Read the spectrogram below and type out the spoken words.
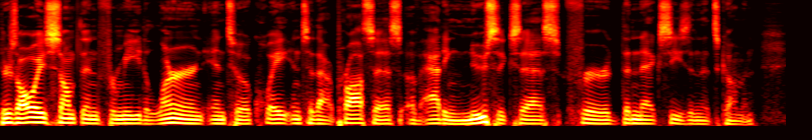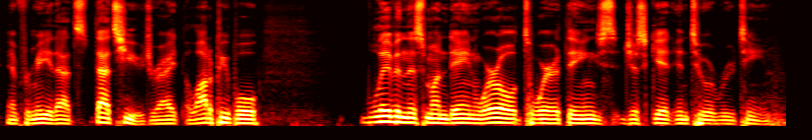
there's always something for me to learn and to equate into that process of adding new success for the next season that's coming. And for me, that's that's huge, right? A lot of people live in this mundane world to where things just get into a routine.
